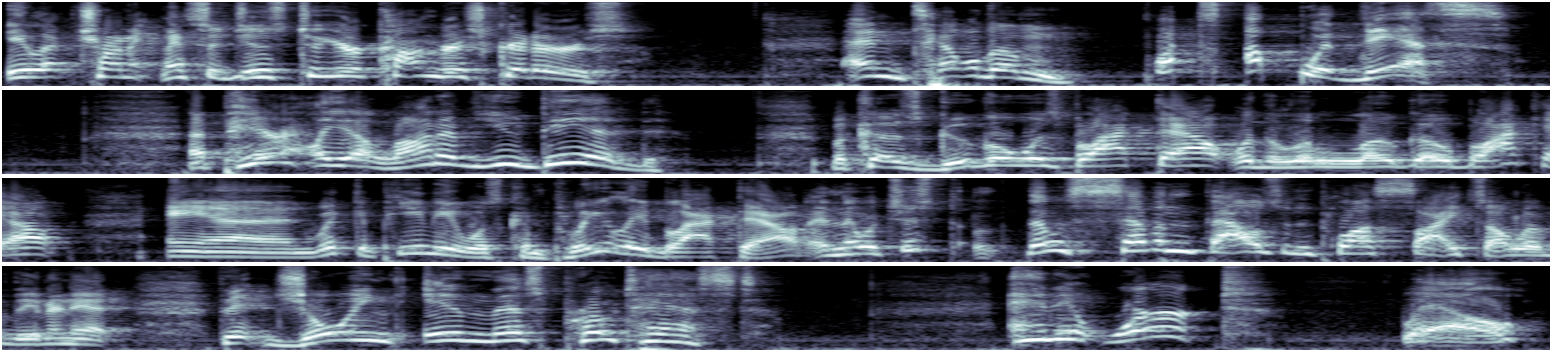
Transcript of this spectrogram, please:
electronic messages to your Congress critters and tell them what's up with this. Apparently, a lot of you did because Google was blacked out with a little logo blackout and Wikipedia was completely blacked out and there were just there was 7,000 plus sites all over the internet that joined in this protest. And it worked. Well,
